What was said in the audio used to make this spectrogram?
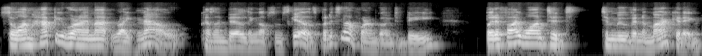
So I'm happy where I'm at right now because I'm building up some skills, but it's not where I'm going to be. But if I wanted to move into marketing,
